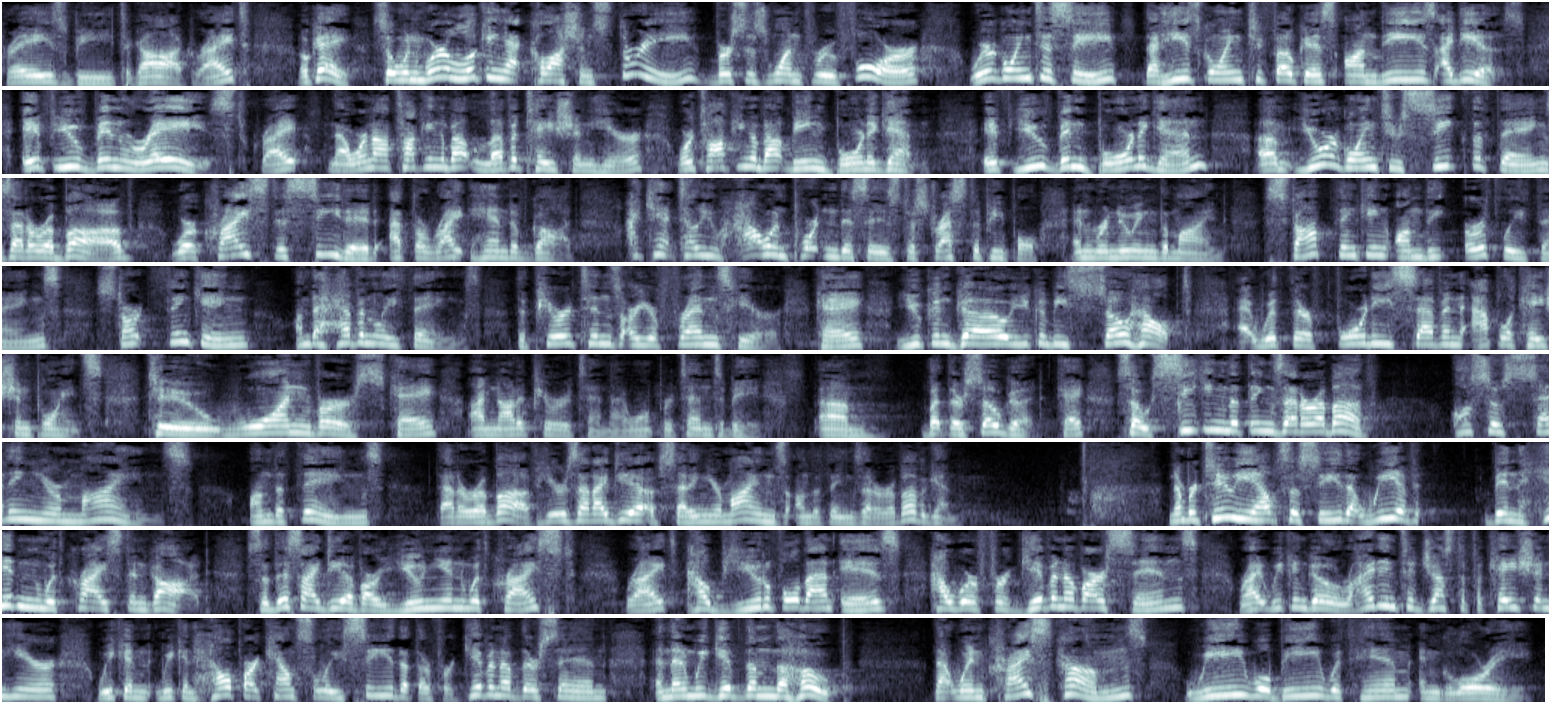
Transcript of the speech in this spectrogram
Praise be to God, right? Okay, so when we're looking at Colossians 3, verses 1 through 4, we're going to see that he's going to focus on these ideas. If you've been raised, right? Now we're not talking about levitation here. We're talking about being born again. If you've been born again, um, you are going to seek the things that are above where Christ is seated at the right hand of God. I can't tell you how important this is to stress to people and renewing the mind. Stop thinking on the earthly things. Start thinking on the heavenly things. The Puritans are your friends here, okay? You can go, you can be so helped at, with their 47 application points to one verse, okay? I'm not a Puritan. I won't pretend to be. Um, but they're so good, okay? So seeking the things that are above. Also setting your minds on the things that are above. Here's that idea of setting your minds on the things that are above again. Number two, he helps us see that we have been hidden with Christ in God. So this idea of our union with Christ, right? How beautiful that is, how we're forgiven of our sins, right? We can go right into justification here. We can, we can help our counselee see that they're forgiven of their sin, and then we give them the hope that when Christ comes, we will be with Him in glory.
